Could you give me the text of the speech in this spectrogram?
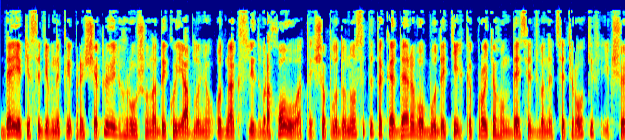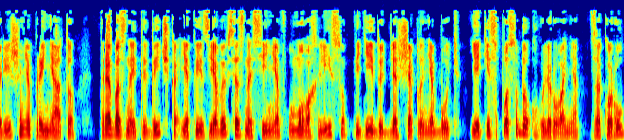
Деякі садівники прищеплюють грушу на дику яблуню, однак слід враховувати, що плодоносити таке дерево буде тільки протягом 10-12 років, якщо рішення прийнято. Треба знайти дичка, який з'явився з насіння в умовах лісу, підійдуть для щеплення будь-які способи огулювання, за кору,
